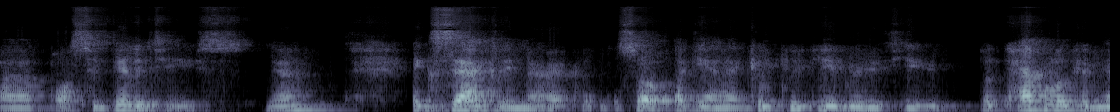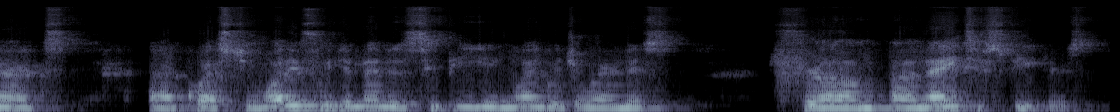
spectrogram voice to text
uh, possibilities. Yeah, exactly, Marek. So again, I completely agree with you. But have a look at Marek's uh, question. What if we demanded CPE in language awareness from uh, native speakers?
